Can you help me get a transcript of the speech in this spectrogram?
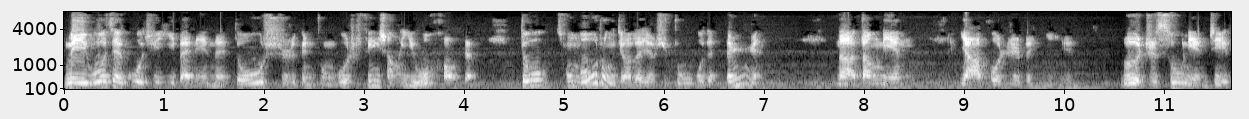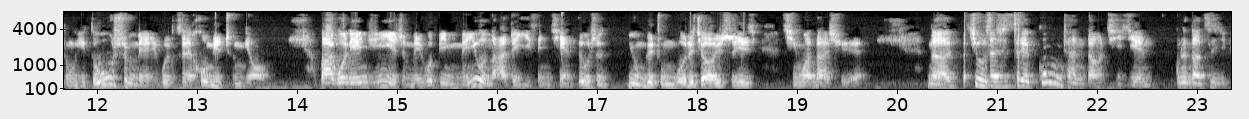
美国在过去一百年来都是跟中国是非常友好的，都从某种角度来讲是中国的恩人。那当年压迫日本、遏制苏联这些东西都是美国在后面撑腰。八国联军也是美国并没有拿这一分钱，都是用给中国的教育事业、清华大学。那就算是在共产党期间，共产党自己，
